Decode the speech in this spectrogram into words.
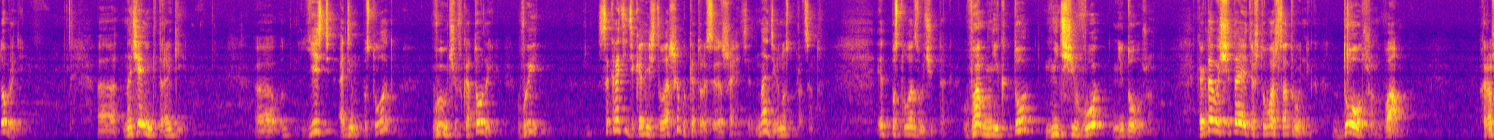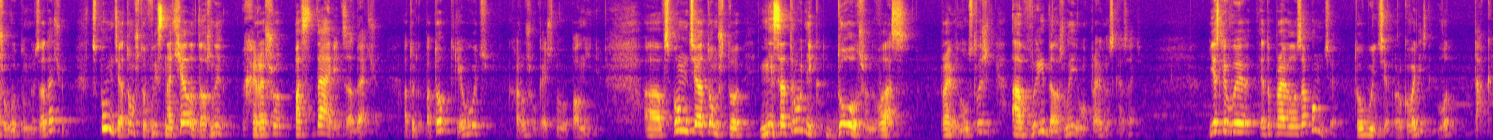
Добрый день. Э, начальники дорогие, э, есть один постулат, выучив который, вы сократите количество ошибок, которые совершаете, на 90%. Этот постулат звучит так. Вам никто ничего не должен. Когда вы считаете, что ваш сотрудник должен вам хорошо выполненную задачу, вспомните о том, что вы сначала должны хорошо поставить задачу, а только потом требовать хорошего качественного выполнения. А, вспомните о том, что не сотрудник должен вас правильно услышать, а вы должны ему правильно сказать. Если вы это правило запомните, то вы будете руководить вот так.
